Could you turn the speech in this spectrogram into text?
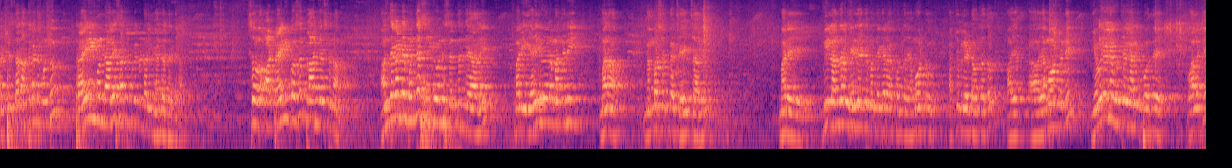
ఇప్పిస్తారు అంతకంటే ముందు ట్రైనింగ్ ఉండాలి సర్టిఫికేట్ ఉండాలి మీ అందరి దగ్గర. సో ఆ ట్రైనింగ్ కోసం ప్లాన్ చేస్తున్నాం అంతకంటే ముందే సిబిఓని సిద్ధం చేయాలి. మరి ఐదు వేల మందిని మన మెంబర్షిప్గా చేయించాలి. మరి వీళ్ళందరూ ఏదైతే మన దగ్గర కొంత అమౌంట్ అక్యుములేట్ అవుతుందో ఆ ఆ అమౌంట్ని ఎవరైనా ఉద్యోగానికి పోతే వాళ్ళకి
